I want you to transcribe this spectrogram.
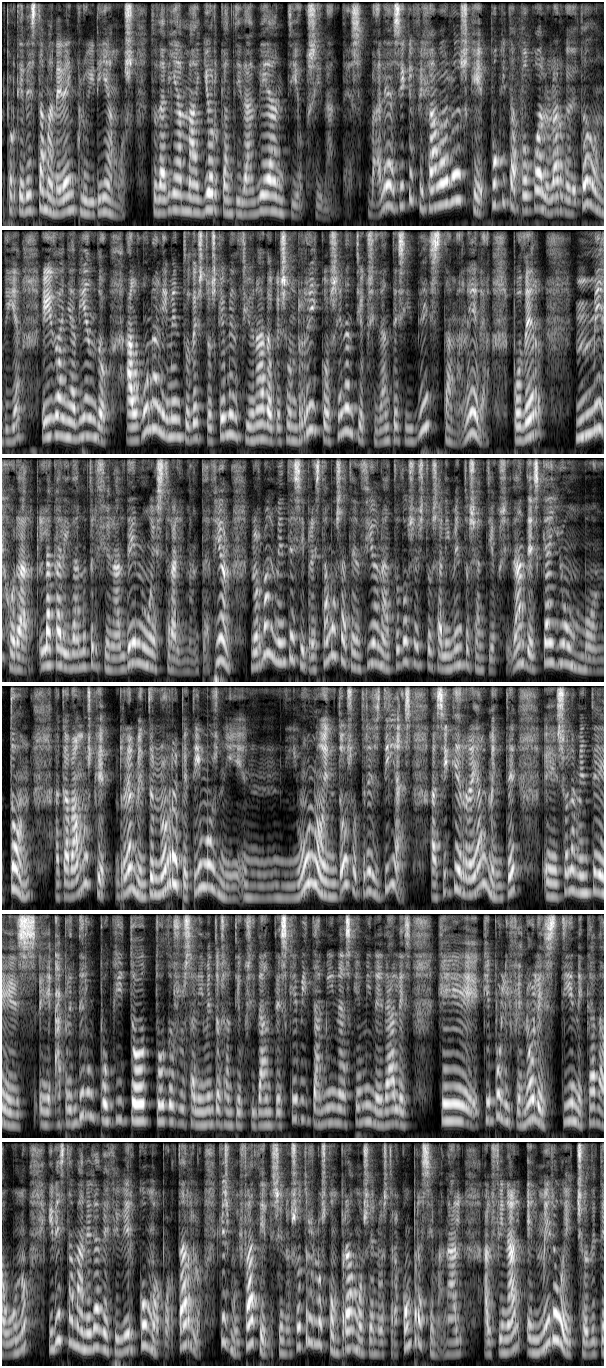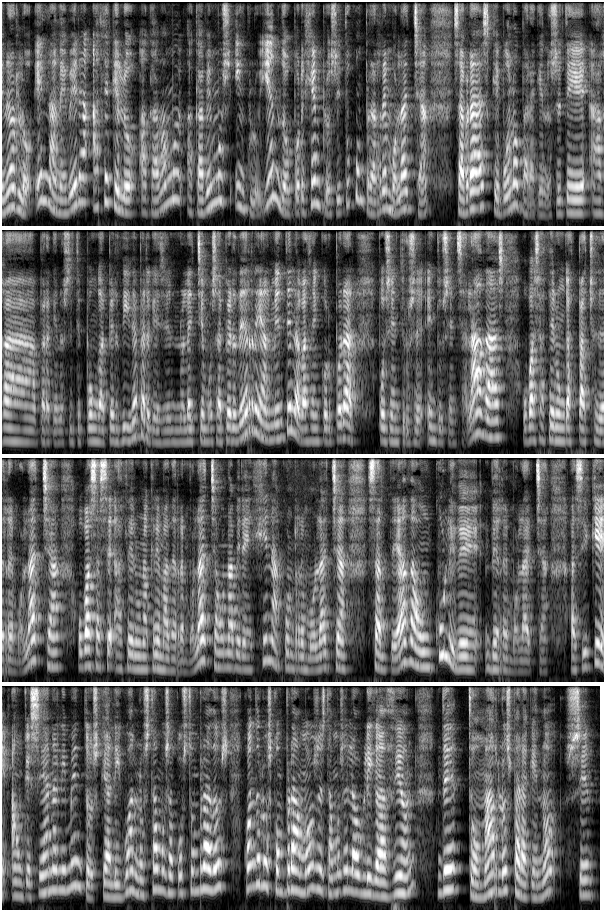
porque de esta manera incluiríamos todavía mayor cantidad de antioxidantes, ¿vale? Así que fijaros que poquito a poco a lo largo de todo un día he ido añadiendo algún alimento de estos que he mencionado que son ricos en antioxidantes y de esta manera poder mejorar la calidad nutricional de nuestra alimentación. Normalmente si prestamos atención a todos estos alimentos antioxidantes, que hay un montón, acabamos que realmente no repetimos ni, ni uno en dos o tres días. Así que realmente eh, solamente es eh, aprender un poquito todos los alimentos antioxidantes, qué vitaminas, qué minerales, qué, qué polifenoles tiene cada uno y de esta manera decidir cómo aportarlo, que es muy fácil. Si nosotros los compramos en nuestra compra semanal, al final el mero hecho de tenerlo en la nevera hace que lo acabamos, acabemos incluyendo. Por ejemplo, si tú compras remolacha, sabrás que, bueno, para que no se te haga, para que no se te ponga perdida, para que no la echemos a perder, realmente la vas a incorporar pues en tus, en tus ensaladas, o vas a hacer un gazpacho de remolacha, o vas a hacer una crema de remolacha, una berenjena con remolacha salteada, o un culi de, de remolacha. Así que, aunque sean alimentos que al igual no estamos acostumbrados, cuando los compramos estamos en la obligación de tomarlos para que no se,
